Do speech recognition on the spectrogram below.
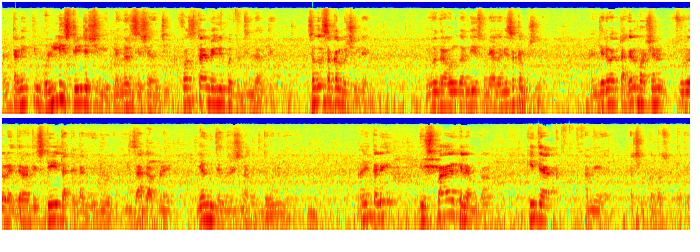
आनी ताणी ती व्हडली स्टेज आशिल्ली प्लेनरी सेशनाची फर्स्ट टायम वेगळी पद्दतीन जालें तें. सगळे सकयल बशिल्ले इवन राहुल गांधी सोनिया गांधी सकयल बशिल्ले आनी जे वेळार तागेलें भाशण सुरू जालें वेळार ती स्टेज दाखयताली ही. ही जागा आपणे यंग जनरेशना खातीर दवरली म्हणून. आनी ताणी इन्स्पायर केलें आमकां कित्याक आमी अशें करपाक सोदता तें.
